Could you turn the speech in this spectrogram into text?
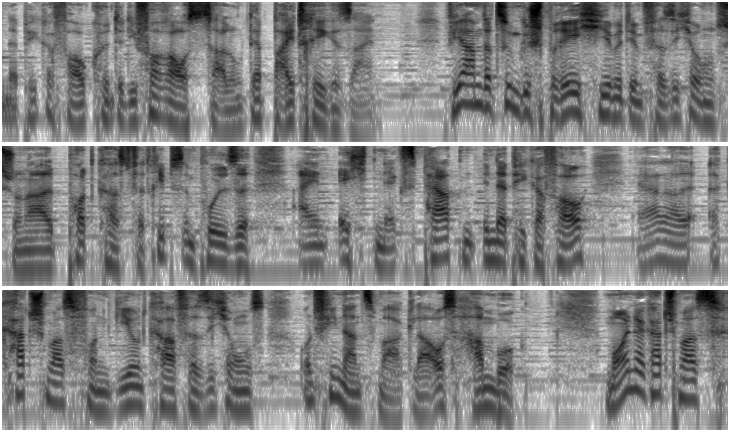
in der PKV könnte die Vorauszahlung der Beiträge sein. Wir haben dazu im Gespräch hier mit dem Versicherungsjournal Podcast Vertriebsimpulse einen echten Experten in der PKV, Erdal Katschmas von G&K Versicherungs- und Finanzmakler aus Hamburg. Moin, Herr Katschmas.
